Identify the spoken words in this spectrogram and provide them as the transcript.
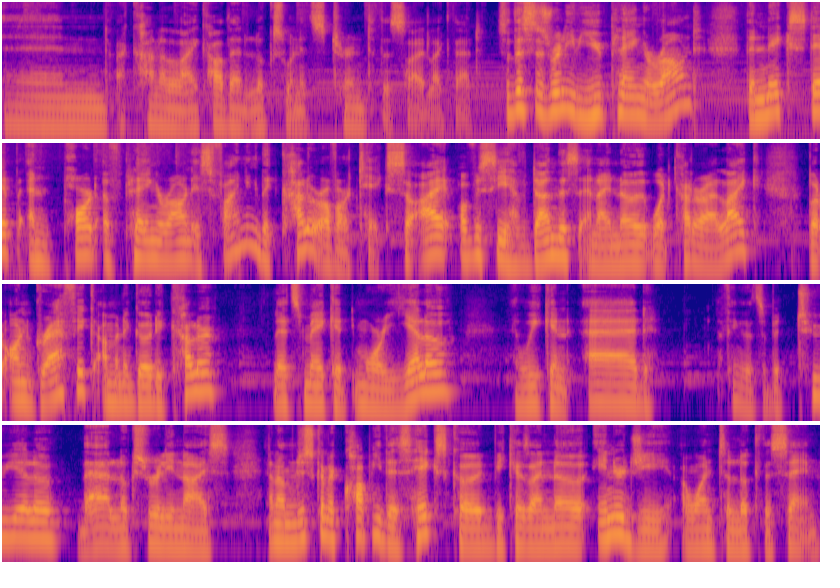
And I kind of like how that looks when it's turned to the side like that. So this is really you playing around. The next step and part of playing around is finding the color of our text. So I obviously have done this and I know what color I like, but on graphic, I'm gonna go to color. Let's make it more yellow and we can add I think that's a bit too yellow. That looks really nice. And I'm just gonna copy this hex code because I know energy, I want to look the same.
